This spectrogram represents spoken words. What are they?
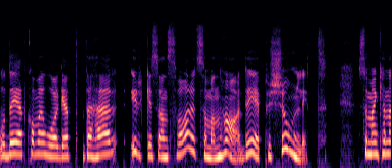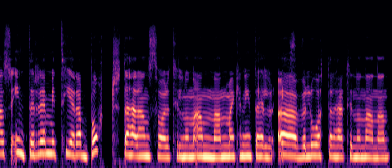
Och det är att komma ihåg att det här yrkesansvaret som man har, det är personligt. Så man kan alltså inte remittera bort det här ansvaret till någon annan, man kan inte heller Exakt. överlåta det här till någon annan,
